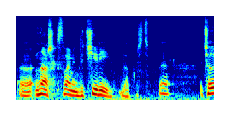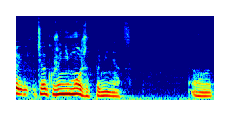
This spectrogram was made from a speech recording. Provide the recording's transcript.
наших с вами дочерей, допустим, да, человек, человек уже не может поменяться. Вот.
